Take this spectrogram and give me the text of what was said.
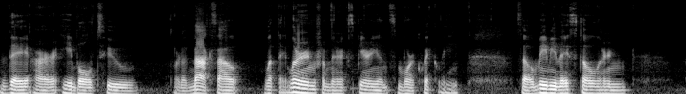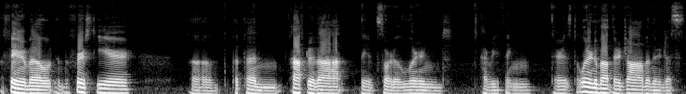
they are able to sort of max out what they learn from their experience more quickly. So maybe they still learn a fair amount in the first year, um, but then after that, they've sort of learned everything there is to learn about their job and they're just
